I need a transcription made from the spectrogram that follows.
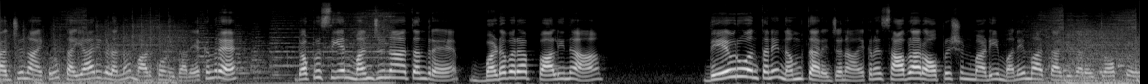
ರಾಜ್ಯ ನಾಯಕರು ತಯಾರಿಗಳನ್ನ ಮಾಡ್ಕೊಂಡಿದ್ದಾರೆ. ಯಾಕಂದ್ರೆ ಡಾಕ್ಟರ್ ಸಿ ಎನ್ ಮಂಜುನಾಥ್ ಅಂದರೆ ಬಡವರ ಪಾಲಿನ ದೇವರು ಅಂತಲೇ ನಂಬ್ತಾರೆ ಜನ. ಯಾಕಂದ್ರೆ ಸಾವಿರಾರು ಆಪರೇಷನ್ ಮಾಡಿ ಮನೆ ಮಾತಾಗಿದ್ದಾರೆ ಡಾಕ್ಟರ್.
